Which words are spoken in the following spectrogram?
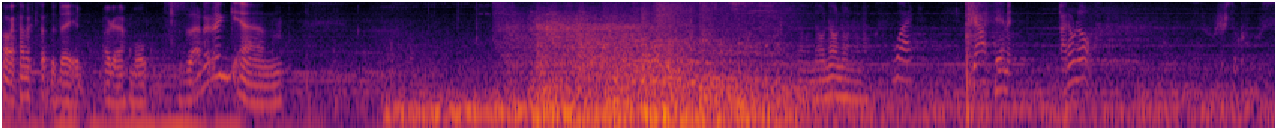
Oh, I thought I set the date. Okay, well, set it again. No, no, no, no, no, no. What? God damn it. I don't know We were so close.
